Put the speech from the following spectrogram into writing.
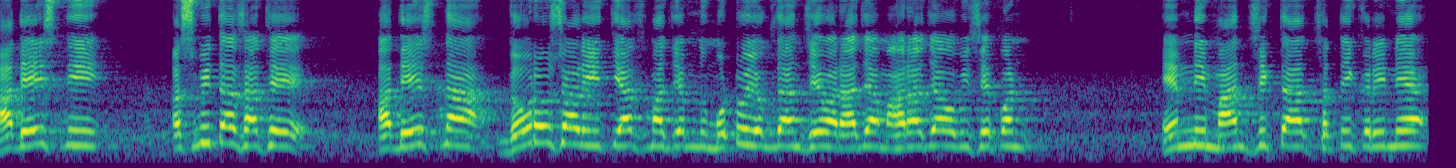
આ દેશની અસ્મિતા સાથે આ દેશના ગૌરવશાળી ઇતિહાસમાં જેમનું મોટું યોગદાન છે એવા રાજા મહારાજાઓ વિશે પણ એમની માનસિકતા છતી કરીને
